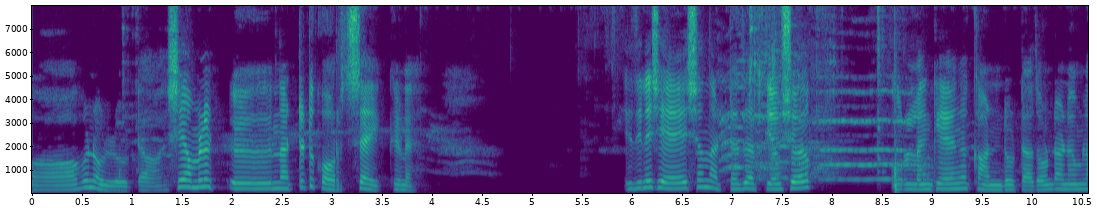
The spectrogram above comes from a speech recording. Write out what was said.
ആവണുള്ളൂ. കേട്ടോ പക്ഷെ നമ്മൾ നട്ടിട്ട് കുറച്ചയക്കണേ. ഇതിന് ശേഷം നട്ടത് അത്യാവശ്യം ഉരുളൻകിഴങ്ങ് കണ്ടു കേട്ടോ അതുകൊണ്ടാണ് നമ്മൾ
